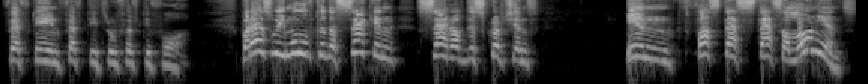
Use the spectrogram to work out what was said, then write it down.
15 50 through 54. But as we move to the second set of descriptions, in First Thessalonians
